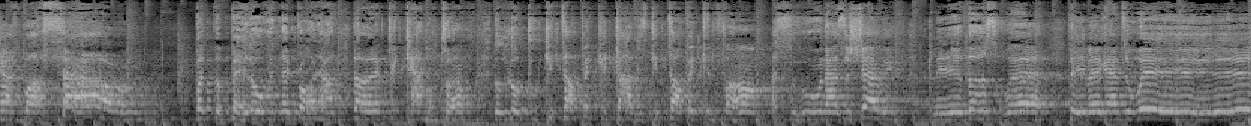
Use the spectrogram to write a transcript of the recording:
Casbah sound. But the better when they brought out the electric camel drum, the local guitar picking got his guitar picking fun. As soon as the sheriff cleared the square, they began to wait.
